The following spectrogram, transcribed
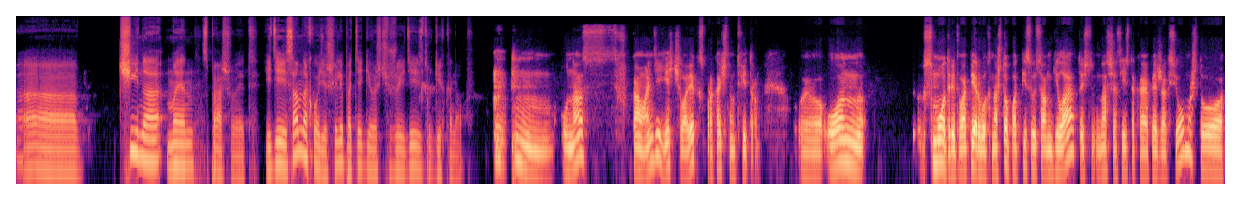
А, Чина Мэн спрашивает, идеи сам находишь или подтягиваешь чужие идеи из других каналов? У нас в команде есть человек с прокачанным твиттером. Э, он смотрит, во-первых, на что подписываются ангела. То есть у нас сейчас есть такая, опять же, аксиома, что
